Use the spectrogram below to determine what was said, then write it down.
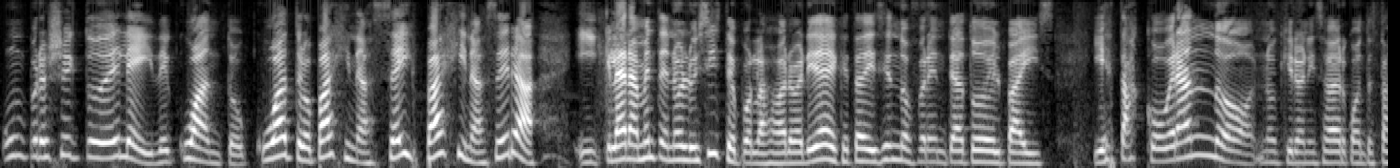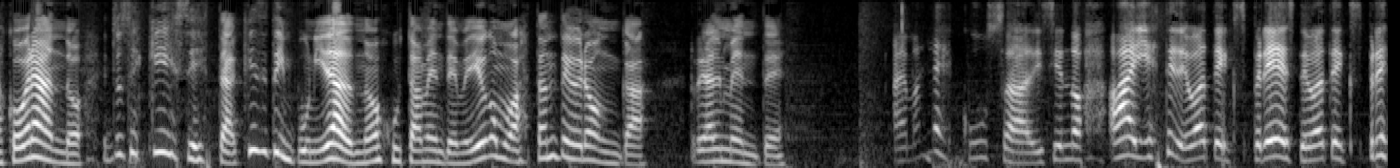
un proyecto de ley de cuánto, cuatro páginas, seis páginas era, y claramente no lo hiciste por las barbaridades que estás diciendo frente a todo el país. Y estás cobrando, no quiero ni saber cuánto estás cobrando. Entonces, ¿qué es esta? ¿Qué es esta impunidad, no? Justamente, me dio como bastante bronca, realmente. Además la excusa diciendo, ay, este debate express, debate express,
